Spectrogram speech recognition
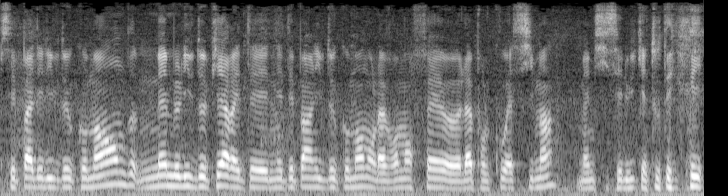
c'est pas des livres de commande, même le livre de Pierre était n'était pas un livre de commande, on l'a vraiment fait euh, là pour le coup à six mains, même si c'est lui qui a tout écrit.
